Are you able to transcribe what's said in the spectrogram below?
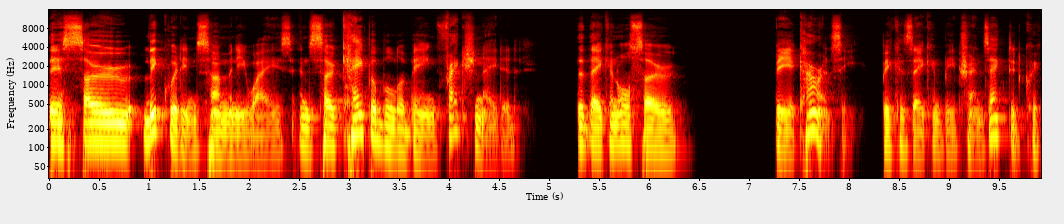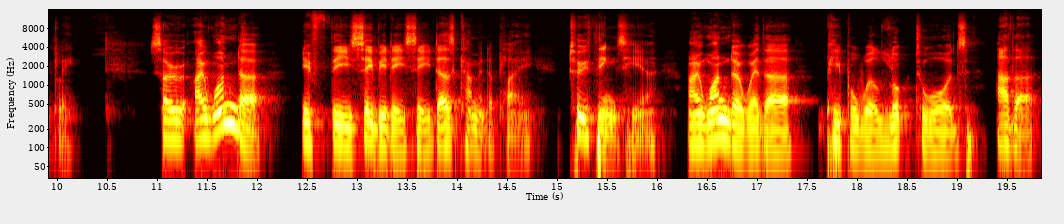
they're so liquid in so many ways and so capable of being fractionated that they can also be a currency because they can be transacted quickly. So I wonder if the CBDC does come into play, two things here. I wonder whether people will look towards other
